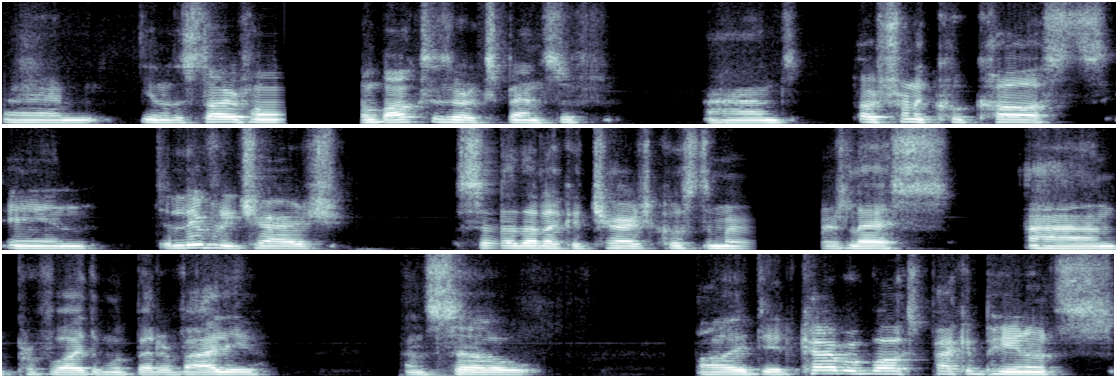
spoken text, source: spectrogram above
And you know the styrofoam boxes are expensive, and I was trying to cut costs in delivery charge so that I could charge customers less and provide them with better value. And so I did cardboard box, packing peanuts,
